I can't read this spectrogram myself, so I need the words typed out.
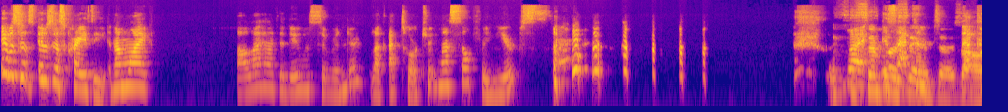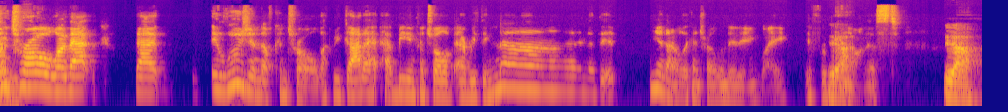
It was just it was just crazy. And i'm like all i had to do was surrender like i tortured myself for years it's but it's that, con- that control or that that illusion of control. Like we gotta have, be in control of everything. Nah, it, you're not really controlling it anyway. If we're yeah. being honest. Yeah,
